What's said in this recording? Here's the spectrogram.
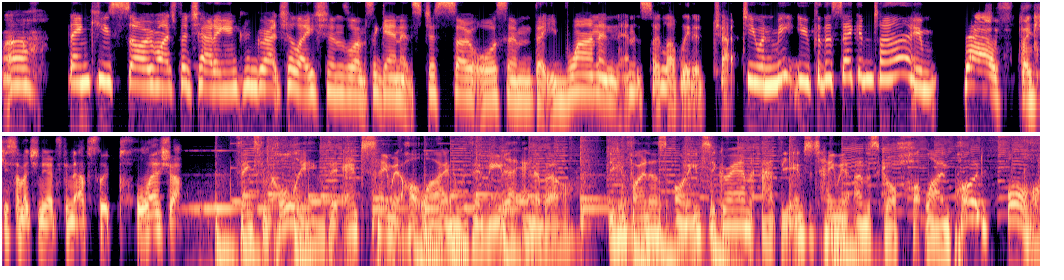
Oh, Thank you so much for chatting and congratulations once again. It's just so awesome that you've won and, and it's so lovely to chat to you and meet you for the second time. Yes. Thank you so much, Anita. It's been an absolute pleasure. Thanks for calling the Entertainment Hotline with Anita Anabel. You can find us on Instagram at the entertainment underscore hotline pod or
